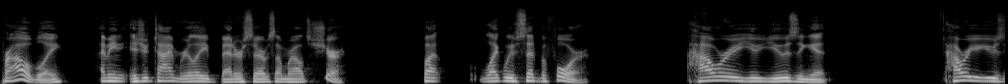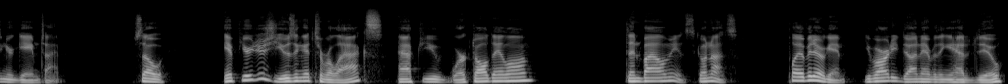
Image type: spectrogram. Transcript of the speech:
Probably. I mean, is your time really better served somewhere else? Sure. But like we've said before, how are you using it? How are you using your game time? So if you're just using it to relax after you've worked all day long, then by all means, go nuts play a video game. You've already done everything you had to do.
